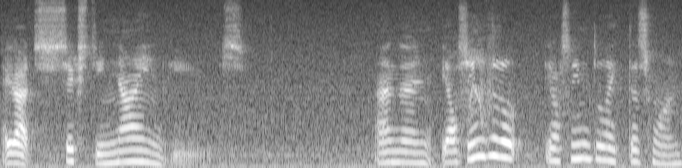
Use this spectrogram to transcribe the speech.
I got 69 views. And then y'all seem to y'all seem to like this one,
